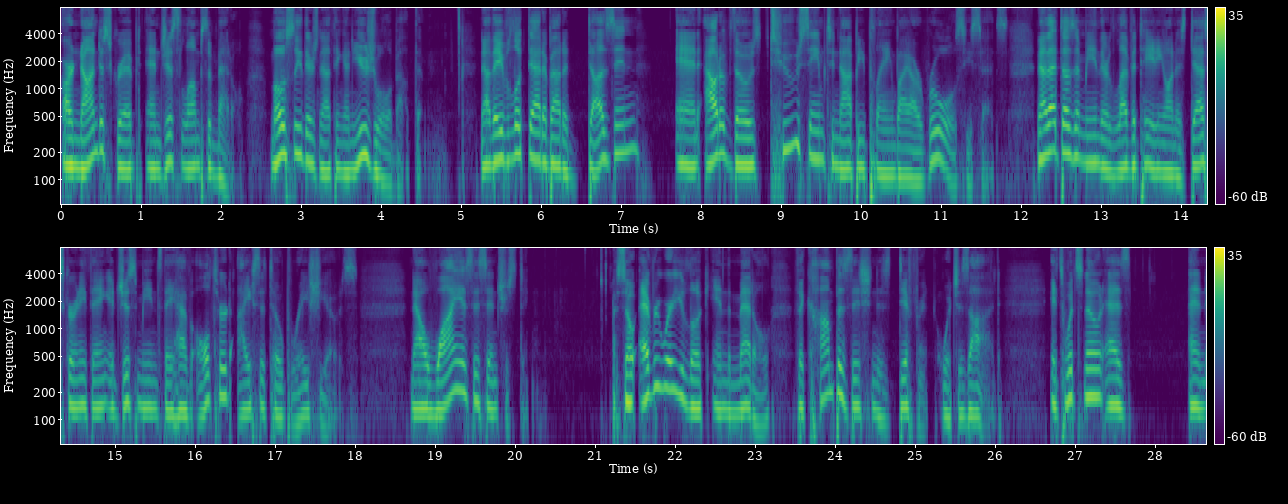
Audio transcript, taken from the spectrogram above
are nondescript and just lumps of metal. Mostly, there's nothing unusual about them. Now, they've looked at about a dozen, and out of those, two seem to not be playing by our rules, he says. Now, that doesn't mean they're levitating on his desk or anything, it just means they have altered isotope ratios. Now, why is this interesting? So, everywhere you look in the metal, the composition is different, which is odd. It's what's known as an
